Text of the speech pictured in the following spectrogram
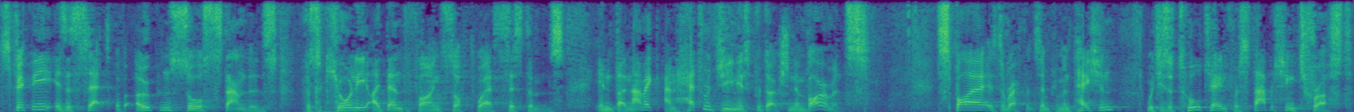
SPIFFE is a set of open source standards for securely identifying software systems in dynamic and heterogeneous production environments. Spire is the reference implementation, which is a toolchain for establishing trust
